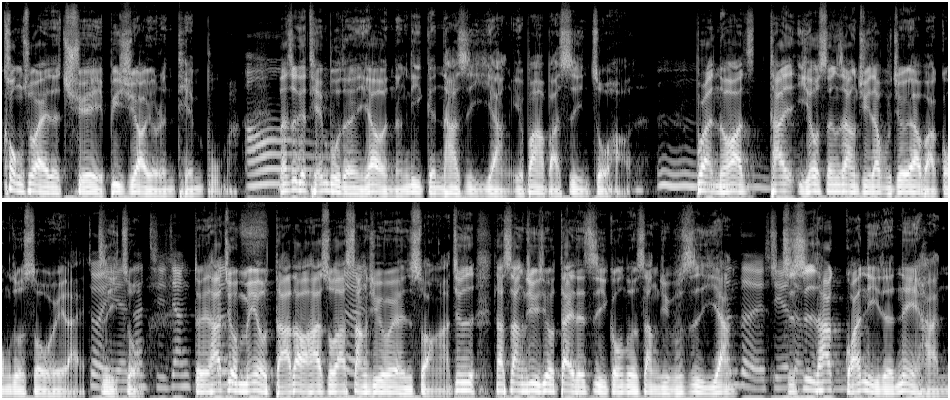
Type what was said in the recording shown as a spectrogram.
空出来的缺也必须要有人填补嘛。哦，那这个填补的人也要有能力跟他是一样，有办法把事情做好的。嗯，不然的话，他以后升上去，他不就要把工作收回来自己做？对，他就没有达到他说他上去会很爽啊，就是他上去就带着自己工作上去，不是一样？只是他管理的内涵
